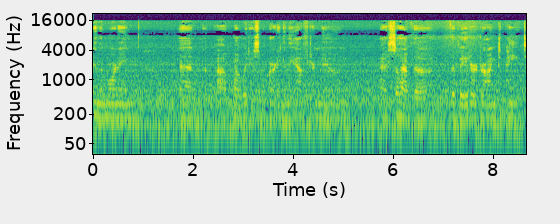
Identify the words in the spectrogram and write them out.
in the morning, and I'll probably do some arting in the afternoon. I still have the, the Vader drawing to paint,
